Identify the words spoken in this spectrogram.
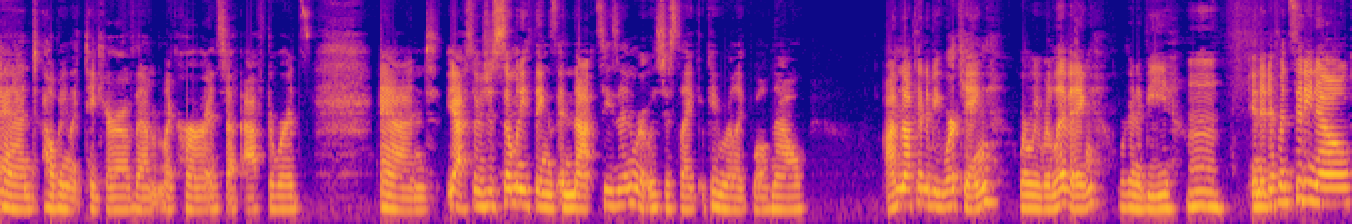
and helping like take care of them, like her and stuff afterwards. And yeah, so there's just so many things in that season where it was just like, okay, we are like, well, now I'm not going to be working where we were living. We're going to be Mm. in a different city now,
